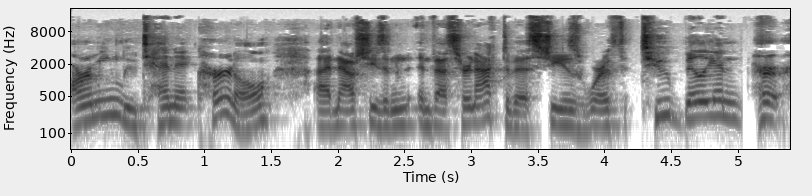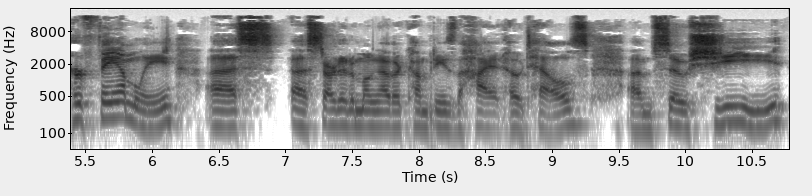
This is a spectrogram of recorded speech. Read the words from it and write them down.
Army lieutenant colonel. Uh, now she's an investor and activist. She is worth two billion. Her her family uh, s- uh, started among other companies the Hyatt Hotels. Um, so she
